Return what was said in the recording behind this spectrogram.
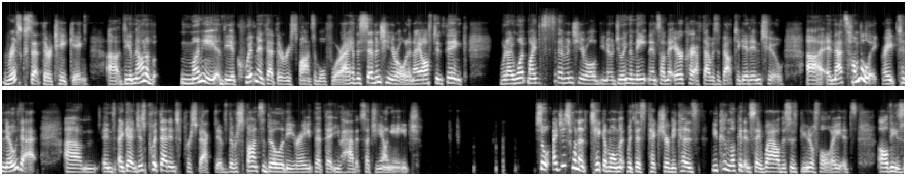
risks that they're taking, uh, the amount of money, the equipment that they're responsible for. I have a 17 year old, and I often think, would I want my 17 year old, you know, doing the maintenance on the aircraft I was about to get into? Uh, and that's humbling, right? To know that. Um, and again, just put that into perspective, the responsibility, right, that, that you have at such a young age. So I just want to take a moment with this picture because you can look at it and say, wow, this is beautiful, right? It's all these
